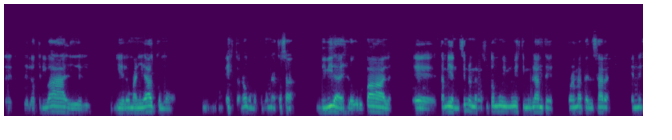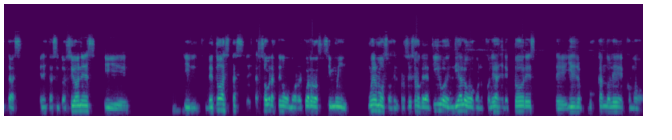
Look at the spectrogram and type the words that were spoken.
de, lo tribal y, de la humanidad como esto, ¿no? Como, como una cosa vivida desde lo grupal. Eh, también siempre me resultó muy, muy estimulante ponerme a pensar en estas, en estas situaciones y, y de todas estas, estas, obras tengo como recuerdos así muy, muy hermosos del proceso creativo, del diálogo con los colegas directores, de ir buscándole como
